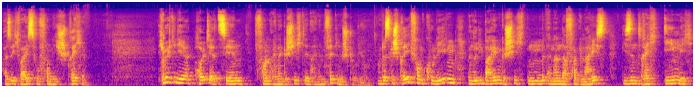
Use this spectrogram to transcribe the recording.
Also ich weiß, wovon ich spreche. Ich möchte dir heute erzählen von einer Geschichte in einem Fitnessstudio. Und das Gespräch vom Kollegen, wenn du die beiden Geschichten miteinander vergleichst, die sind recht ähnlich,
